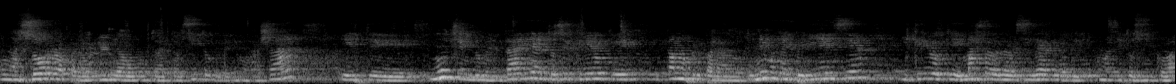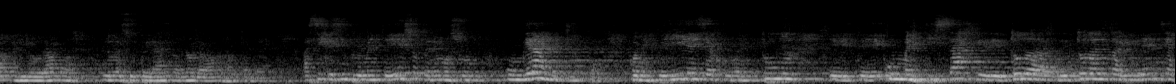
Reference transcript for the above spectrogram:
una zorra para unir a un tractorcito que tenemos allá, este, mucha indumentaria, entonces creo que estamos preparados, tenemos la experiencia y creo que más adversidad que lo que tuvimos estos cinco años y logramos irla superando no la vamos a tener. Así que simplemente eso, tenemos un, gran equipo, con experiencia, juventud, este, un mestizaje de, toda, de todas estas vivencias,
